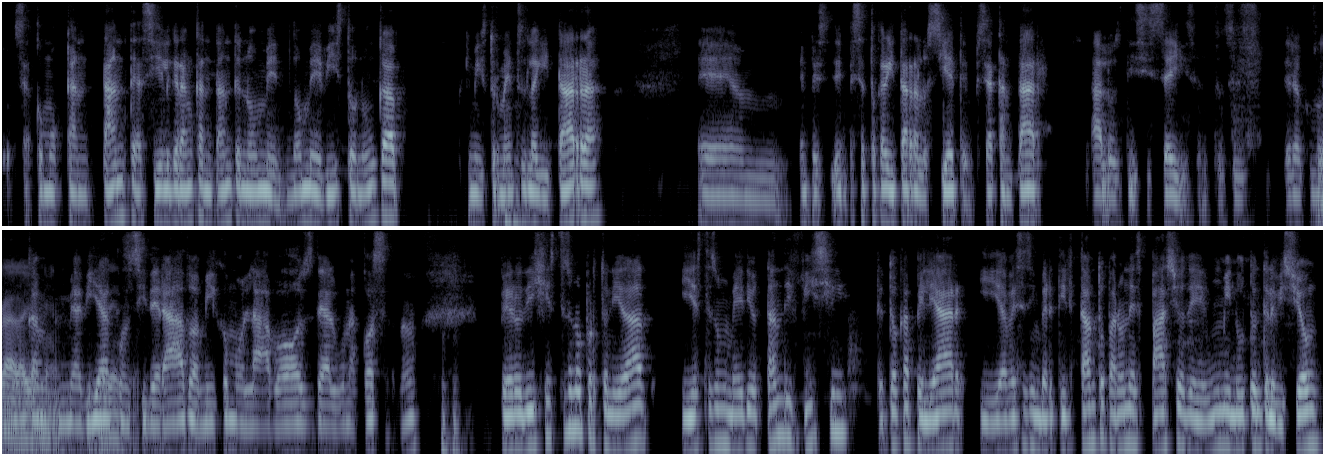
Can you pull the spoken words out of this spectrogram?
o sea, como cantante, así el gran cantante no me, no me he visto nunca, porque mi instrumento es la guitarra. Em, empecé, a tocar guitarra a los 7, empecé a cantar a los 16, entonces era como nunca me había considerado a mí como la voz de alguna cosa, ¿no? Pero dije, esta es una oportunidad y este es un medio tan difícil, te toca pelear y a veces invertir tanto para un espacio de un minuto en televisión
